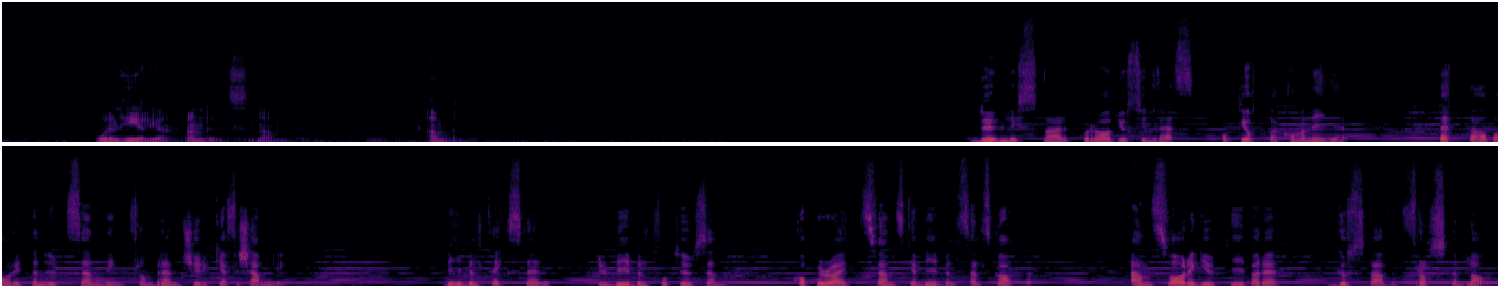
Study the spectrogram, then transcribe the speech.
och den heliga Andens namn. Amen. Du lyssnar på Radio Sydväst 88,9. Detta har varit en utsändning från Brännkyrka församling. Bibeltexter ur Bibel 2000 Copyright Svenska Bibelsällskapet. Ansvarig utgivare Gustav Frosteblad.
